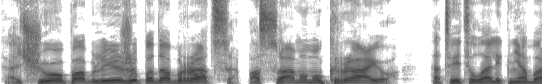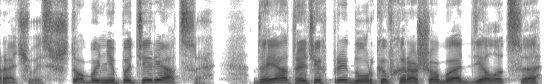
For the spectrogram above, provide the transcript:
«Хочу поближе подобраться, по самому краю», — ответил Алик, не оборачиваясь, — «чтобы не потеряться. Да и от этих придурков хорошо бы отделаться».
